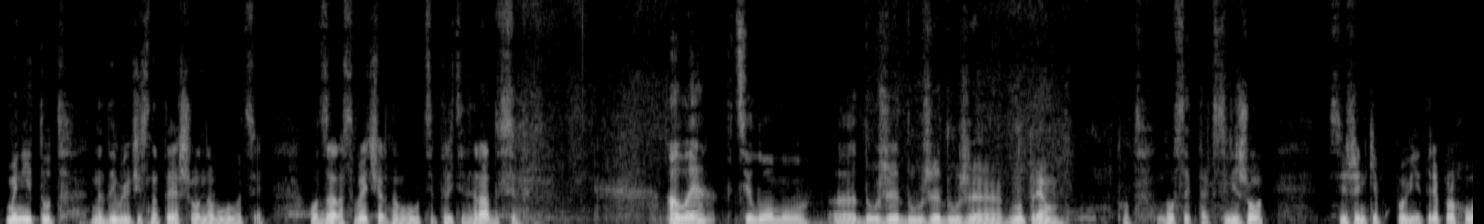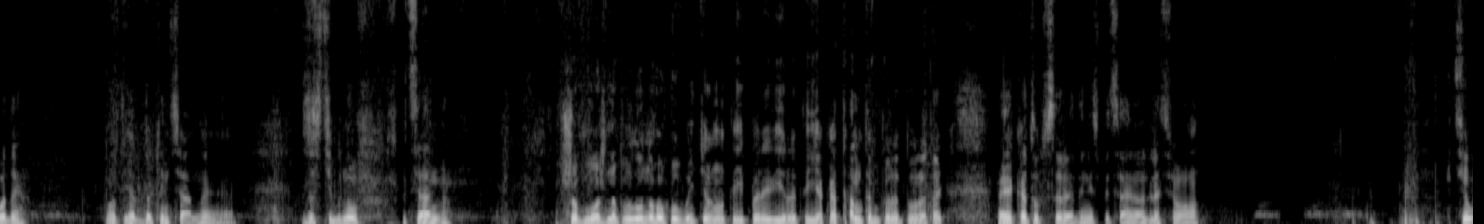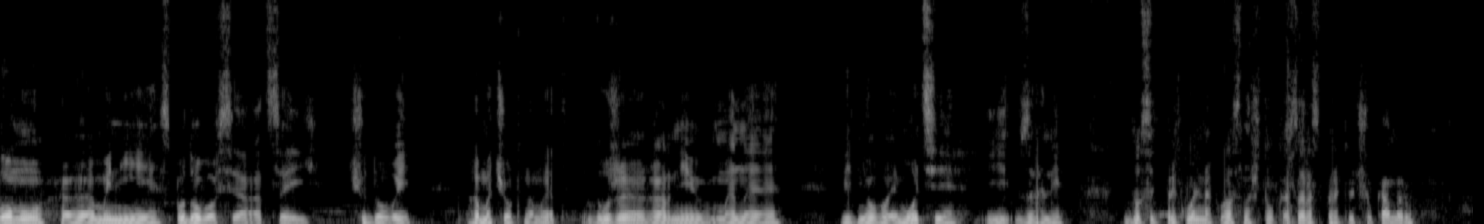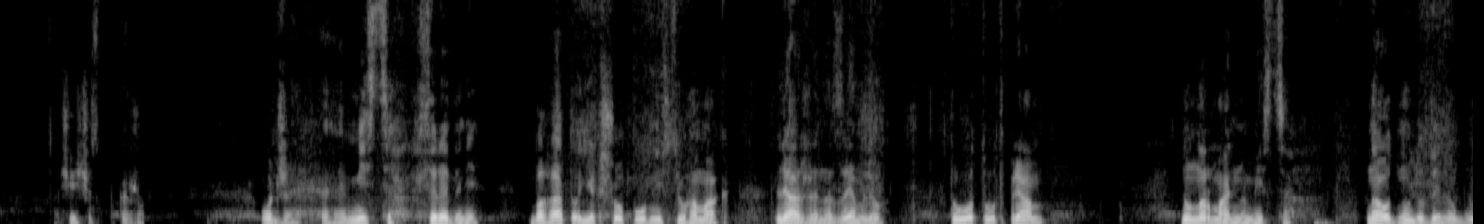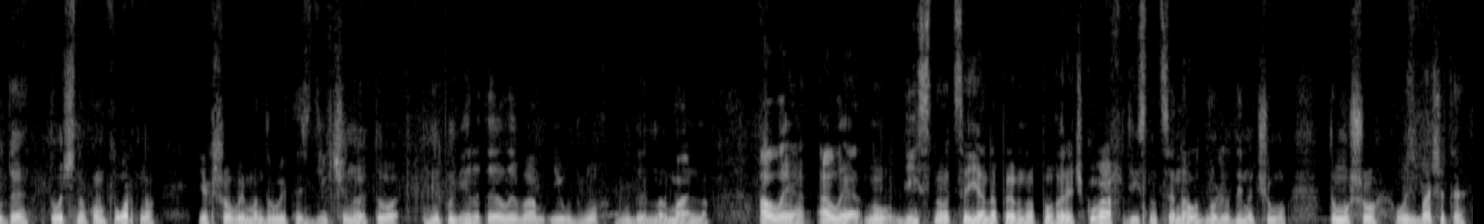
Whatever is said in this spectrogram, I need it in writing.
Мені тут, не дивлячись на те, що на вулиці, от зараз вечір, на вулиці 30 градусів. Але в цілому дуже-дуже-дуже, ну прям тут досить так свіжо, свіженьке повітря проходить. От я до кінця не застібнув спеціально, щоб можна було ногу витягнути і перевірити, яка там температура, так? а яка тут всередині спеціально для цього. В цілому е, мені сподобався цей чудовий гамачок намет. Дуже гарні в мене від нього емоції і взагалі досить прикольна, класна штука. Зараз переключу камеру. Ще щось покажу. Отже, е, місця всередині багато. Якщо повністю гамак ляже на землю, то тут прям ну, нормально місце. На одну людину буде точно комфортно. Якщо ви мандруєте з дівчиною, то не повірите, але вам і удвох буде нормально. Але, але, ну, дійсно, це я напевно погарячкував. Дійсно, це на одну людину. Чому? Тому що, ось бачите,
